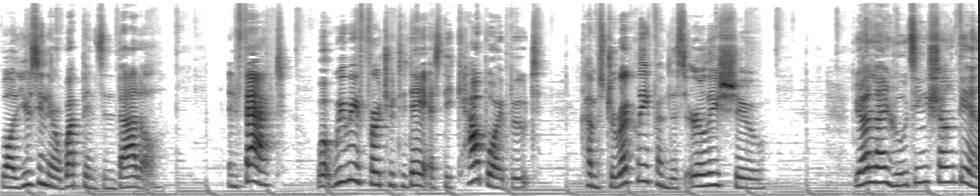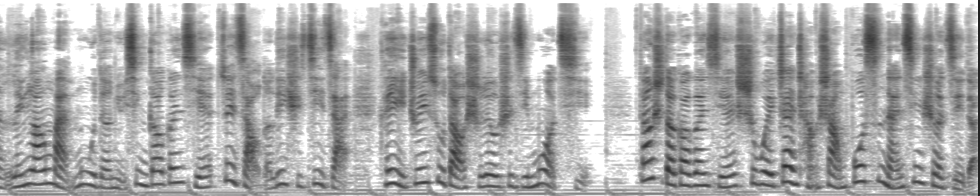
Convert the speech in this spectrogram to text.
while using their weapons in battle. In fact, what we refer to today as the cowboy boot comes directly from this early shoe. 原来，如今商店琳琅满目的女性高跟鞋最早的历史记载可以追溯到16世纪末期。当时的高跟鞋是为战场上波斯男性设计的，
